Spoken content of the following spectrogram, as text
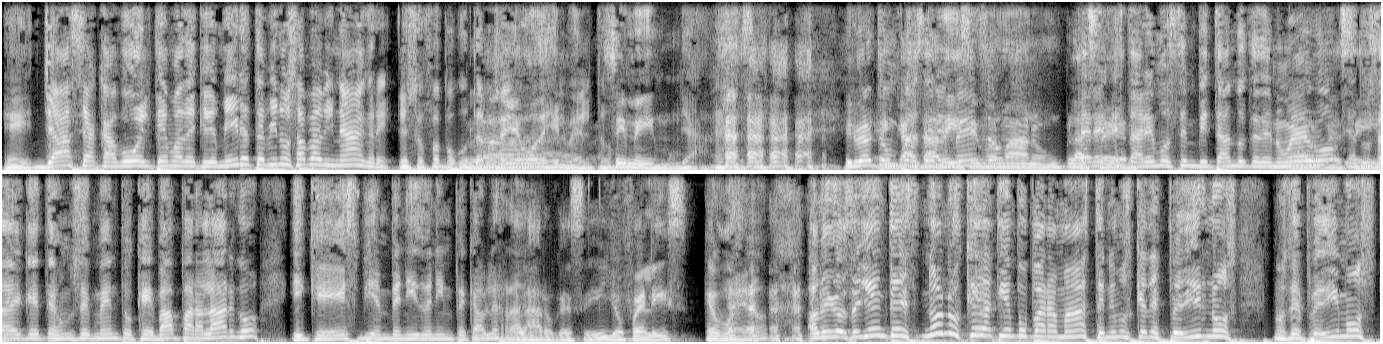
Eh, ya se acabó el tema de que, mire, este vino sabe a vinagre. Eso fue porque usted no se llevó de Gilberto. Sí mismo. Ya. sí. Gilberto, un placer inmenso. hermano, un placer. Estaremos invitándote de nuevo. Claro ya tú sabes que este es un segmento que va para largo y que es bienvenido en Impecable Radio. Claro que sí, yo feliz. Qué bueno. Amigos oyentes, no nos queda tiempo para más. Tenemos que despedirnos. Nos despedimos.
